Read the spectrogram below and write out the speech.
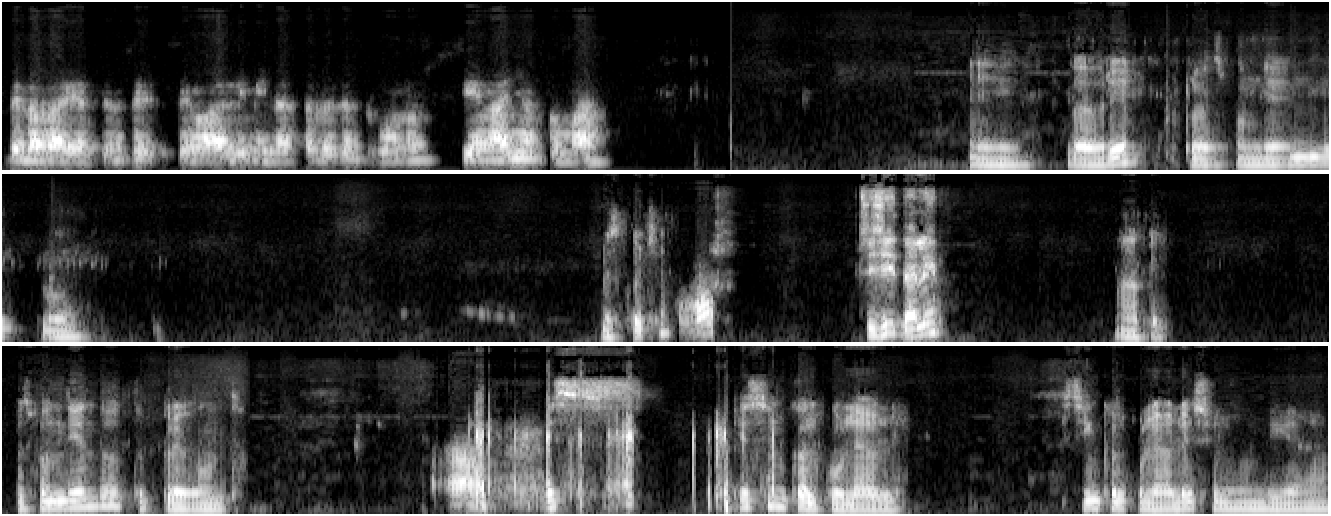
de la radiación se, se va a eliminar tal vez dentro de unos 100 años o más. Eh, Gabriel, respondiendo ¿Me escuchan? Sí, sí, dale. Ah, ok. Respondiendo a tu pregunta. Es, es incalculable. Es incalculable si algún día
